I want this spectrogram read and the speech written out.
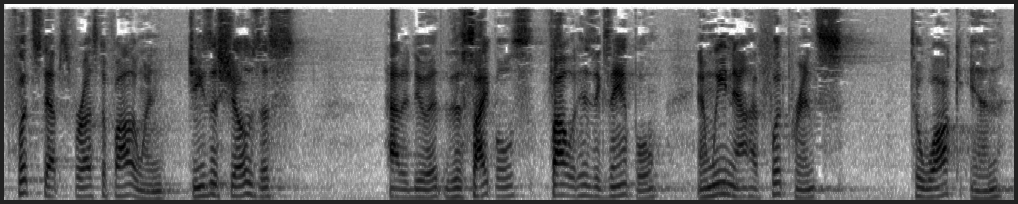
footsteps for us to follow in. Jesus shows us how to do it. The disciples followed his example, and we now have footprints to walk in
